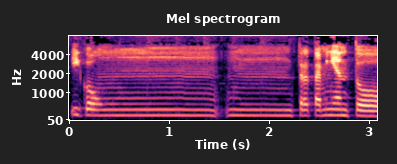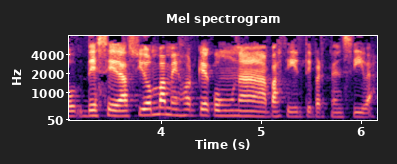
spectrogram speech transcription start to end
y con un, tratamiento de sedación va mejor que con una pastilla hipertensiva.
